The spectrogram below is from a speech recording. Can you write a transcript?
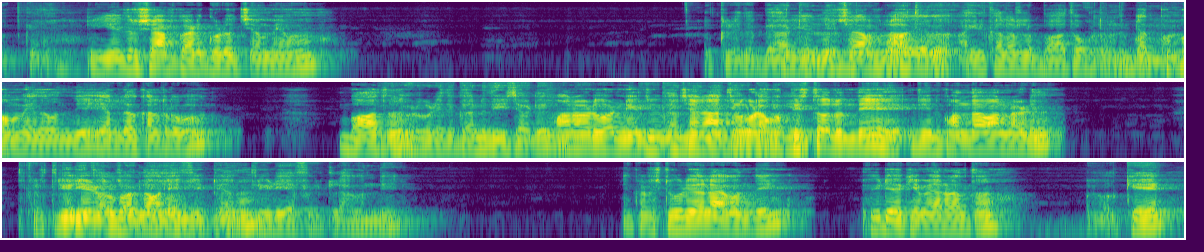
ఓకే. ఈ ఎదురు షాప్ కాడికి కూడా వచ్చాము మేము. ఇక్కడ ఏదో బ్యాట్ ఎదురు షాపులో ఐదు కలర్ల బాత్ ఒకటి ఉంది డక్కు బొమ్మ ఏదో ఉంది. Yellow colour. బాతు. ఇప్పుడు కూడా ఏదో గన్ను తీశాడు. మనోడు కూడా నేను చూపించాను అతను కూడా ఒక పిస్తోల్ ఉంది దీన్ని కొందాం అన్నాడు. ఇక్కడ త్రీ డీ కొందామని నేను చెప్పాను. త్రీ డీ ఎఫెక్ట్ లాగా ఉంది. ఇక్కడ స్టూడియో లాగా ఉంది వీడియో కెమెరాలతో. ఓకే.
